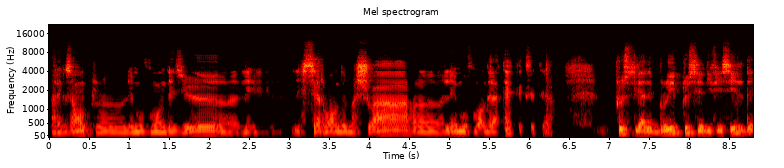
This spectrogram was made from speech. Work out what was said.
Par exemple, euh, les mouvements des yeux, euh, les, les serrements de mâchoire, les mouvements de la tête, etc. Plus il y a de bruit, plus il est difficile de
